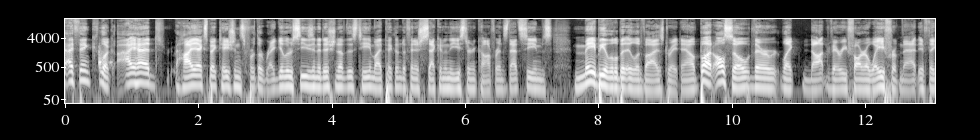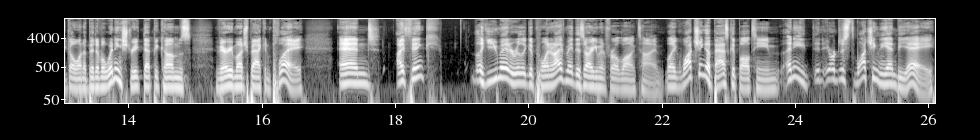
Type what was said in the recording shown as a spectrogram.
I- I think, look, I had high expectations for the regular season edition of this team. I picked them to finish second in the Eastern Conference. That seems maybe a little bit ill advised right now, but also they're like not very far away from that. If they go on a bit of a winning streak, that becomes very much back in play. And I think like you made a really good point and I've made this argument for a long time. Like watching a basketball team, any or just watching the NBA,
